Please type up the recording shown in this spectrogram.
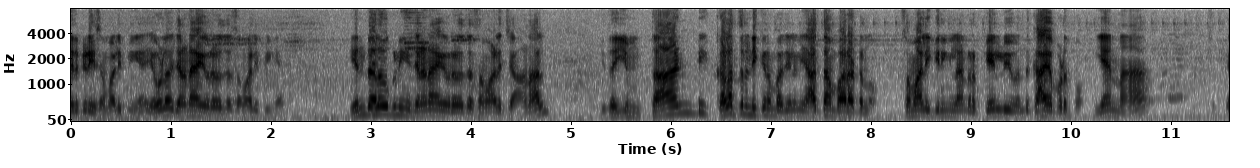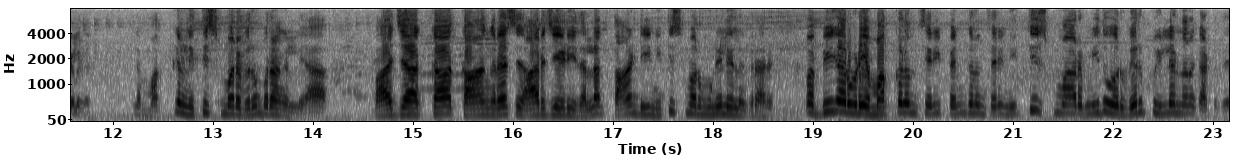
நெருக்கடியை சமாளிப்பீங்க? எவ்வளோ ஜனநாயக விரோதத்தை சமாளிப்பீங்க? எந்த அளவுக்கு நீங்கள் ஜனநாயக விரோதத்தை சமாளிச்சு? ஆனால் இதையும் தாண்டி களத்தில் நிற்கிறோம் பார்த்தீங்கன்னா நீ அதான் பாராட்டணும். சமாளிக்கிறீங்களான்ற கேள்வி வந்து காயப்படுத்தும். ஏன்னா கேளுங்க. இல்லை மக்கள் நிதிஷ்குமாரை விரும்புகிறாங்க இல்லையா? பாஜக காங்கிரஸ் ஆர்ஜேடி இதெல்லாம் தாண்டி நிதிஷ்குமார் முன்னிலையில் இருக்கிறாரு. இப்போ பீகாருடைய மக்களும் சரி பெண்களும் சரி நிதிஷ்குமார் மீது ஒரு வெறுப்பு இல்லைன்னு தானே காட்டுது?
